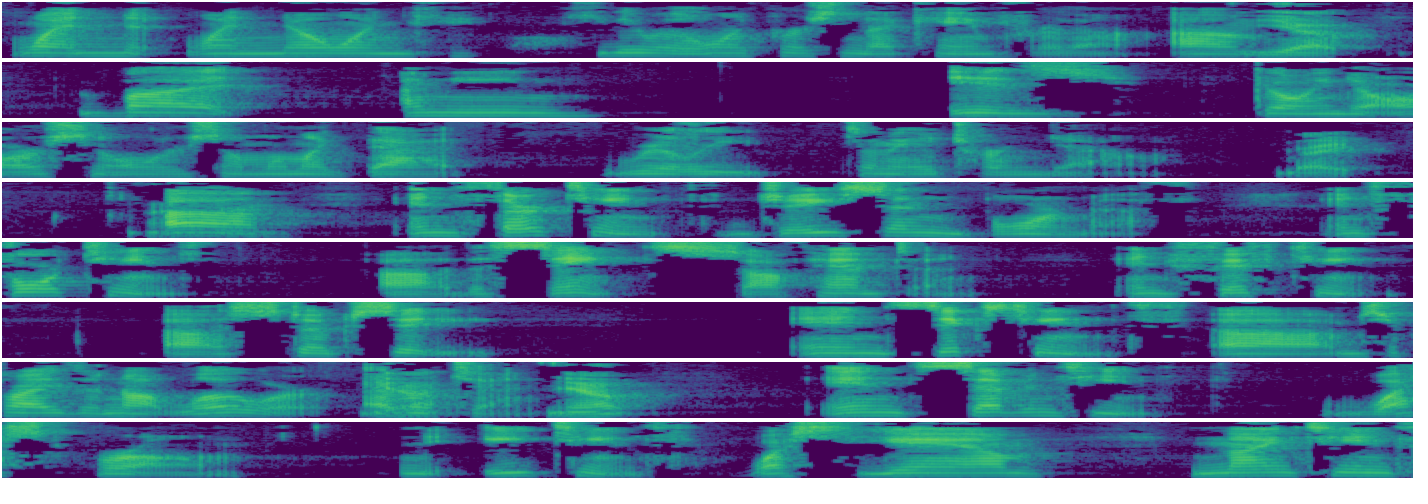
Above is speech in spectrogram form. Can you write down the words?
when when no one he they were the only person that came for them. Um, Yep. But I mean, is going to Arsenal or someone like that really something to turn down? Right. Uh, in 13th, Jason Bournemouth. In 14th, uh, the Saints, Southampton. In 15th, uh, Stoke City. In 16th, uh, I'm surprised they're not lower. Everton. Yep. In 17th, West Brom. In 18th, West Ham. 19th,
